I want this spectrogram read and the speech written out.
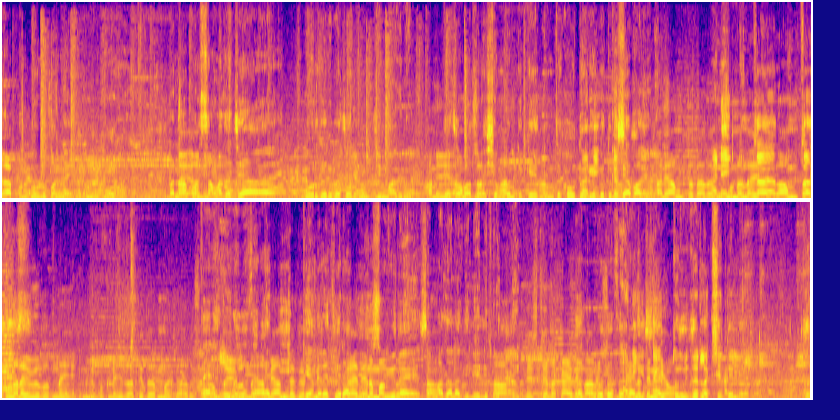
आपण बोलू पण नाही. पण आपण समाजाच्या गोरगरिबाच्या जी मागणी आणि त्याच्या आमचं- बाजूने शंभर टक्के हां. तुमचं कौतुक आहे की तुम्ही त्या बाजूने. आणि आमचा दादा कुणालाही आमचा कुणालाही विरोध नाही. म्हणजे कुठल्याही जाती धर्माच्या आमचा विरोध नाही. आम्ही आमच्या कायद्यानं राजकीय सुविधा आहे समाजाला दिलेली हां. प्रत्येक. देश त्याला कायद्यानं त्यांनी घ्यावं. तुम्ही जर लक्ष दिलं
